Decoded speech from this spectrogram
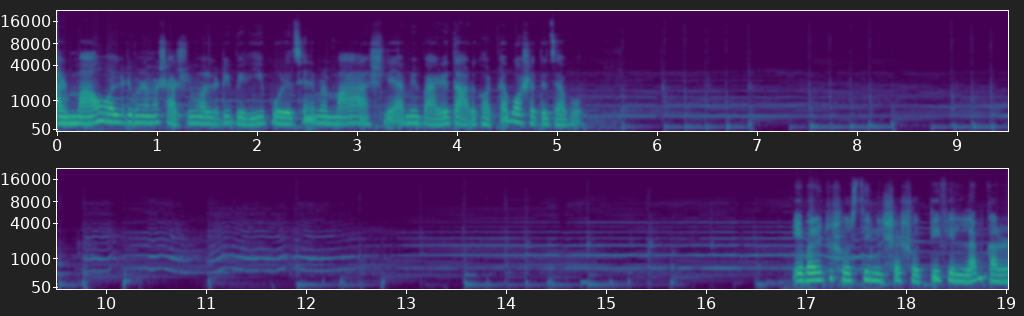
আর মাও অলরেডি মানে আমার শাশুড়ি অলরেডি বেরিয়ে পড়েছেন। এবার মা আসলে আমি বাইরে তার ঘরটা বসাতে যাব। এবার একটু স্বস্তির নিঃশ্বাস সত্যিই ফেললাম, কারণ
